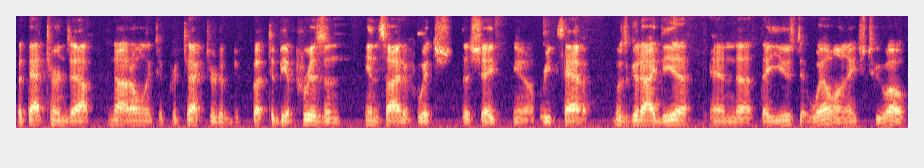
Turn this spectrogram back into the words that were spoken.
but that turns out not only to protect her, to but to be a prison inside of which the shape, you know, wreaks havoc. It was a good idea, and uh, they used it well on H2O.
